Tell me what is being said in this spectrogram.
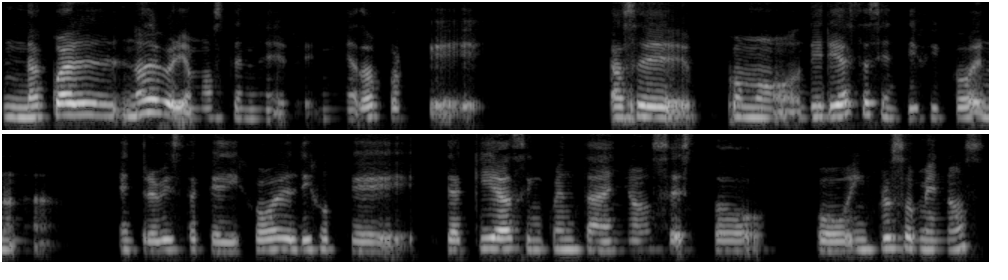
la cual no deberíamos tener miedo porque hace, como diría este científico en una entrevista que dijo, él dijo que de aquí a 50 años esto, o incluso menos,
